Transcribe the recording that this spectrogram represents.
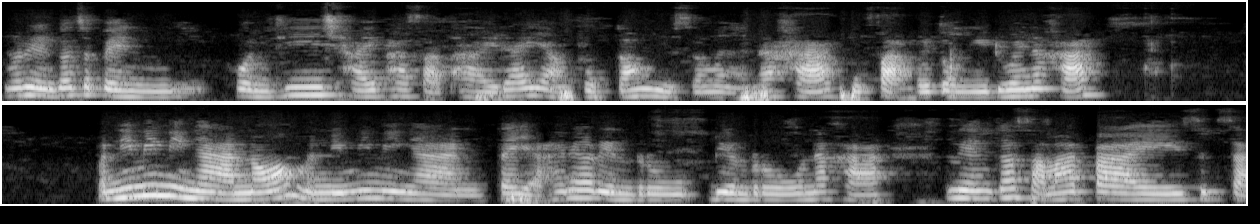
นักเรียนก็จะเป็นคนที่ใช้ภาษาไทยได้อย่างถูกต้องอยู่เสมอนะคะผูฝากไปตรงนี้ด้วยนะคะ วันนี้ไม่มีงานเนาะวันนี้ไม่มีงาน แต่อยากให้นักเรียนรู้เรียนรู้นะคะ เรียนก็สามารถไปศึกษา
